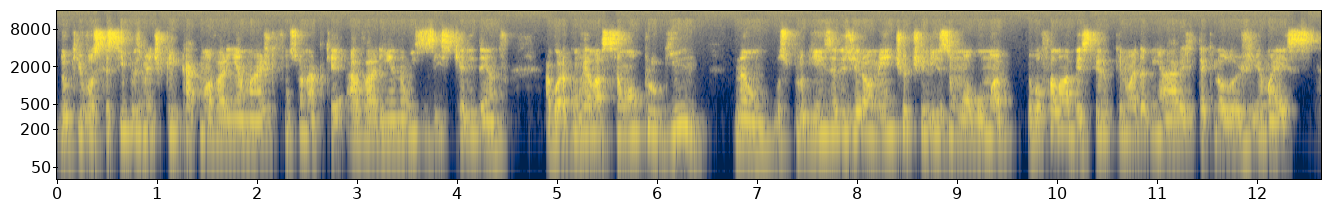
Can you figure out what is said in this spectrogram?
do que você simplesmente clicar com uma varinha mágica e funcionar, porque a varinha não existe ali dentro. Agora, com relação ao plugin, não. Os plugins, eles geralmente utilizam alguma. Eu vou falar uma besteira porque não é da minha área de tecnologia, mas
